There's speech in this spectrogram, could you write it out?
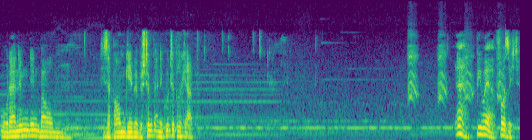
Oder nimm den Baum. Dieser Baum gebe bestimmt eine gute Brücke ab. Ah, beware, Vorsicht.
